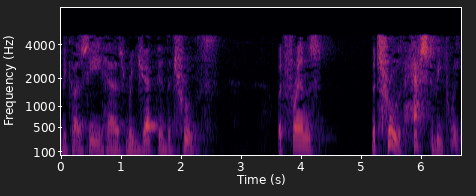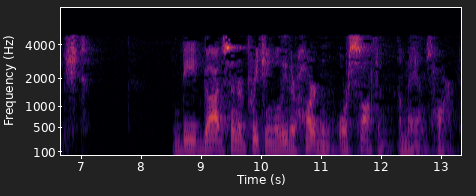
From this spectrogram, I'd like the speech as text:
because he has rejected the truth. But, friends, the truth has to be preached. Indeed, God centered preaching will either harden or soften a man's heart.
